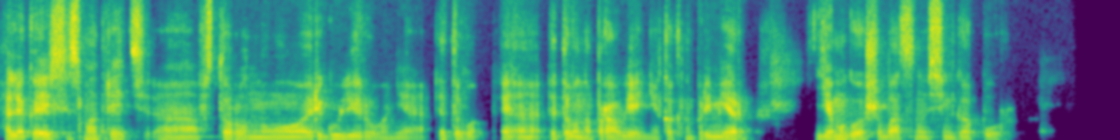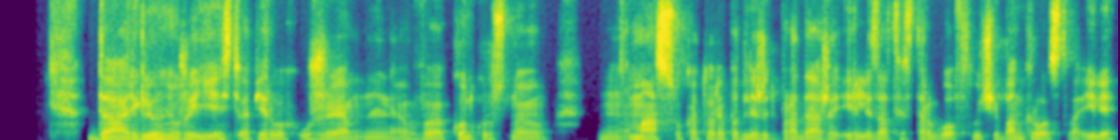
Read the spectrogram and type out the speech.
Олег, а если смотреть э, в сторону регулирования этого, э, этого направления, как, например, я могу ошибаться, но Сингапур. Да, регулирование уже есть. Во-первых, уже в конкурсную массу, которая подлежит продаже и реализации с торгов в случае банкротства или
